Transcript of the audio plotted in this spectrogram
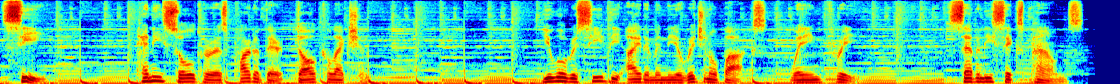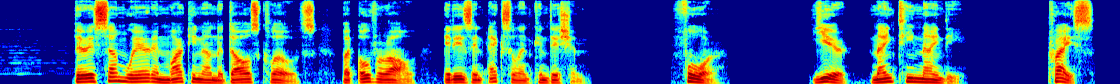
C. Penney sold her as part of their doll collection. You will receive the item in the original box, weighing 3. 76 pounds. There is some wear and marking on the doll's clothes, but overall, it is in excellent condition. 4. Year, 1990. Price,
